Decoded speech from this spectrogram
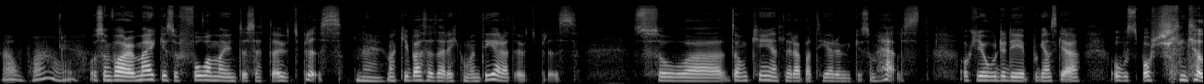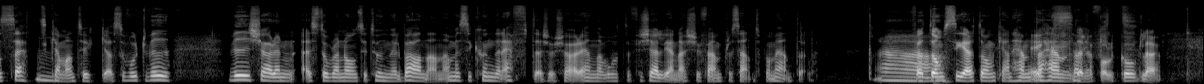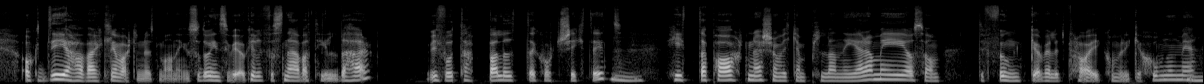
Ah, wow. Och som varumärke så får man ju inte sätta utpris. Man kan ju bara sätta rekommenderat utpris. Så eh, de kan ju egentligen rabattera hur mycket som helst. Och gjorde det på ganska osportsliga sätt kan man tycka. Så fort vi, vi kör en stor annons i tunnelbanan, ja, men sekunden efter så kör en av återförsäljarna 25% på Mantle. Ah. För att de ser att de kan hämta hem det när Exakt. folk googlar. Och det har verkligen varit en utmaning. Så då inser vi, okej vi får snäva till det här. Vi får tappa lite kortsiktigt. Hitta partners som vi kan planera med och som det funkar väldigt bra i kommunikationen med.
